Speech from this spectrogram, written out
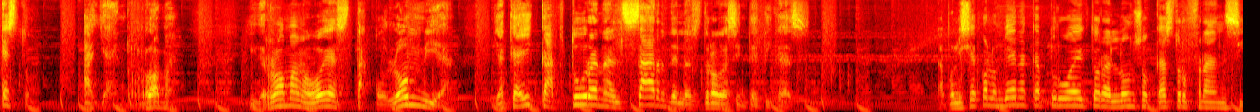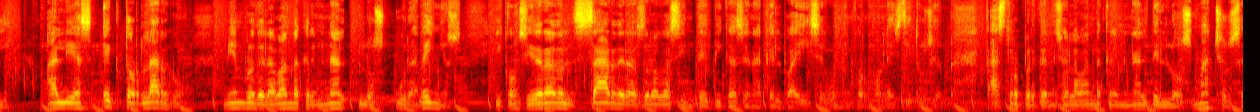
Esto allá en Roma. Y de Roma me voy hasta Colombia, ya que ahí capturan al zar de las drogas sintéticas. La policía colombiana capturó a Héctor Alonso Castro Franci, alias Héctor Largo, miembro de la banda criminal Los Urabeños y considerado el zar de las drogas sintéticas en aquel país, según informó la institución. Castro perteneció a la banda criminal de Los Machos,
